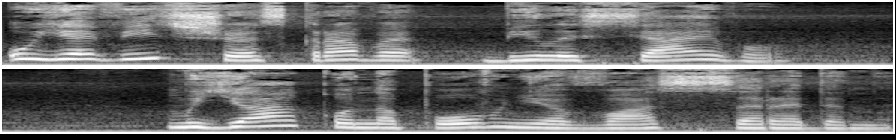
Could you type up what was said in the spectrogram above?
Уявіть, що яскраве біле сяйво м'яко наповнює вас зсередини.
